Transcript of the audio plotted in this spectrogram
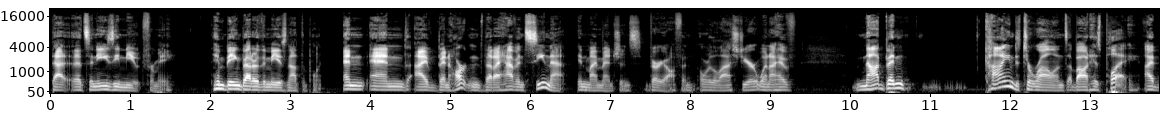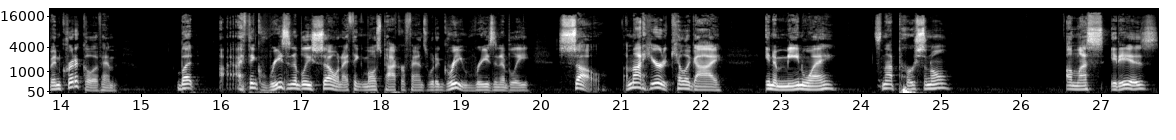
That that's an easy mute for me. Him being better than me is not the point. And and I've been heartened that I haven't seen that in my mentions very often over the last year when I have not been kind to Rollins about his play. I've been critical of him. But I think reasonably so, and I think most Packer fans would agree reasonably so. I'm not here to kill a guy in a mean way. It's not personal, unless it is,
